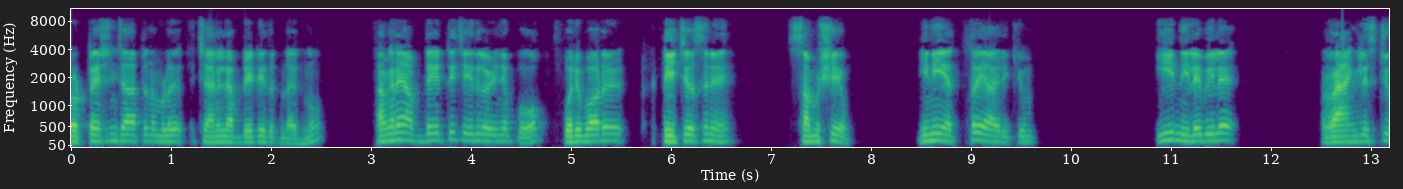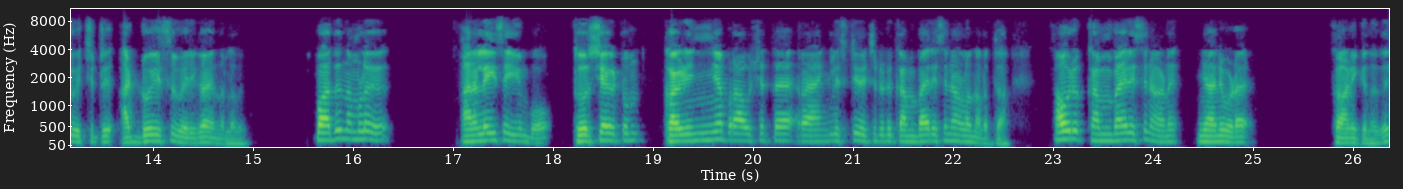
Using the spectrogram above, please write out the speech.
റൊട്ടേഷൻ ചാർട്ട് നമ്മൾ ചാനൽ അപ്ഡേറ്റ് ചെയ്തിട്ടുണ്ടായിരുന്നു. അങ്ങനെ അപ്ഡേറ്റ് ചെയ്ത് കഴിഞ്ഞപ്പോൾ ഒരുപാട് ടീച്ചേഴ്സിന് സംശയം ഇനി എത്രയായിരിക്കും ഈ നിലവിലെ റാങ്ക് ലിസ്റ്റ് വെച്ചിട്ട് അഡ്വൈസ് വരിക എന്നുള്ളത്? അപ്പൊ അത് നമ്മൾ അനലൈസ് ചെയ്യുമ്പോൾ തീർച്ചയായിട്ടും കഴിഞ്ഞ പ്രാവശ്യത്തെ റാങ്ക് ലിസ്റ്റ് വെച്ചിട്ട് ഒരു കമ്പാരിസൺ ആണല്ലോ നടത്തുക. ആ ഒരു കമ്പാരിസൺ ആണ് ഞാനിവിടെ കാണിക്കുന്നത്.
